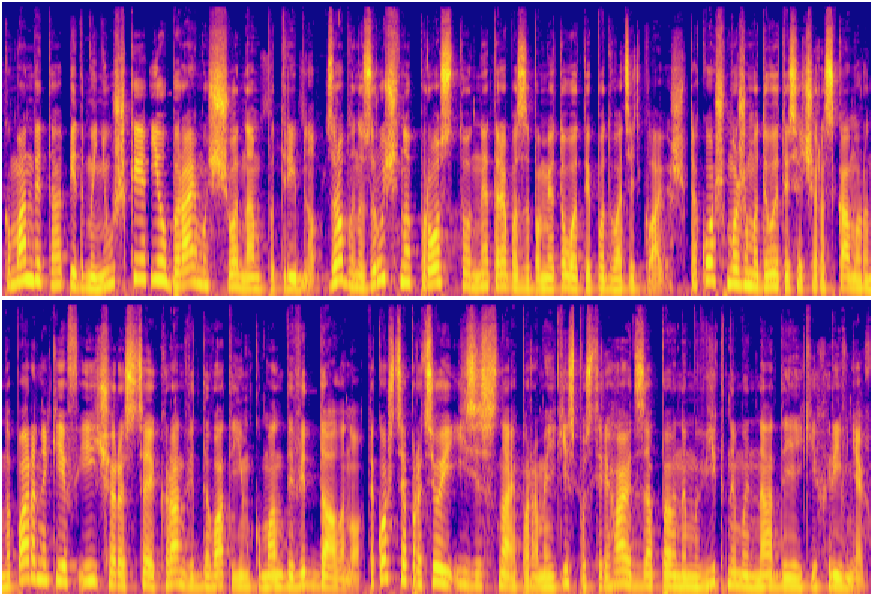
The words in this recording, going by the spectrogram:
команди та під менюшки і обираємо, що нам потрібно. Зроблено зручно, просто не треба запам'ятовувати по 20 клавіш. Також можемо дивитися через камеру напарників і через цей екран віддавати їм команди віддалено. Також це працює і зі снайперами, які спостерігають за певними вікнами на деяких рівнях.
